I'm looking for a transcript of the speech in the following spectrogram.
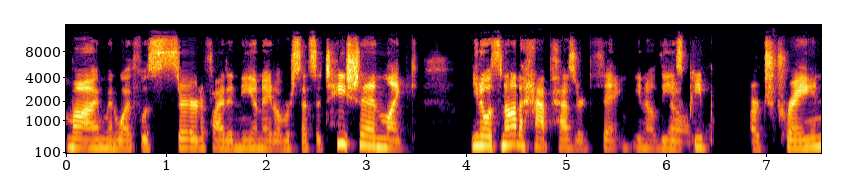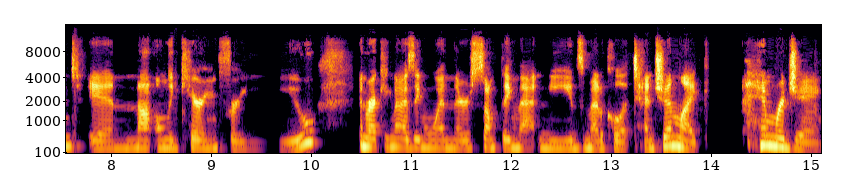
My midwife was certified in neonatal resuscitation. Like, you know, it's not a haphazard thing. You know, these No. people are trained in not only caring for you and recognizing when there's something that needs medical attention, like hemorrhaging,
